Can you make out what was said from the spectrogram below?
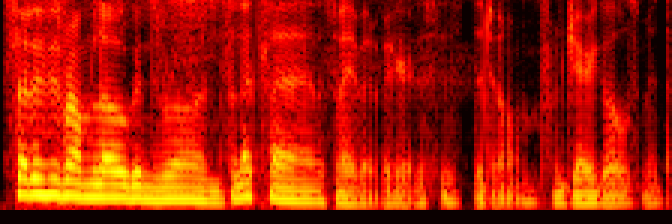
So this is from Logan's Run. So let's uh let's play a bit of it here. This is the Dome from Jerry Goldsmith.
